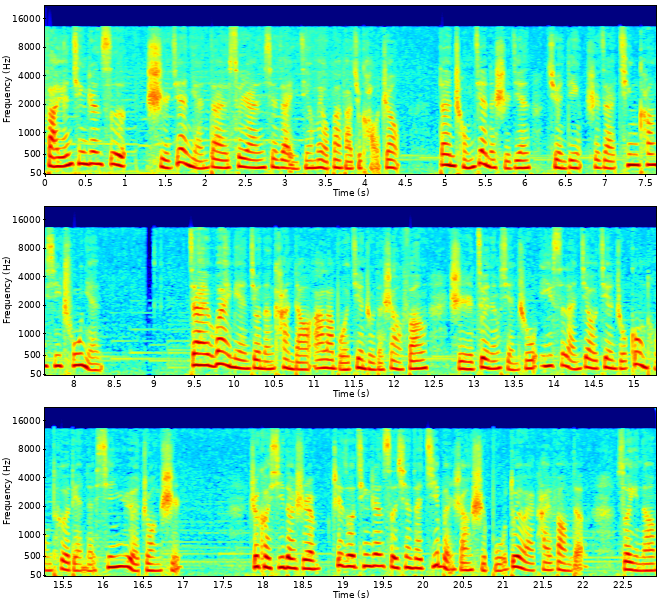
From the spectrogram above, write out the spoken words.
法源清真寺始建年代虽然现在已经没有办法去考证，但重建的时间确定是在清康熙初年。在外面就能看到阿拉伯建筑的上方是最能显出伊斯兰教建筑共同特点的新月装饰。只可惜的是，这座清真寺现在基本上是不对外开放的，所以呢，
